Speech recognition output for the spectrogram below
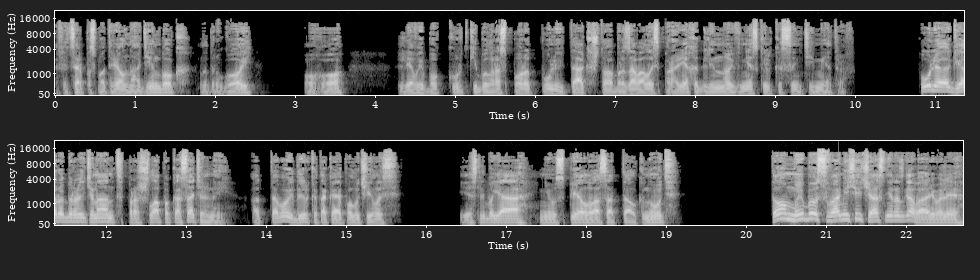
Офицер посмотрел на один бок, на другой. «Ого! Левый бок куртки был распорот пулей так, что образовалась прореха длиной в несколько сантиметров. Пуля, герр-обер-лейтенант, прошла по касательной. Оттого и дырка такая получилась. Если бы я не успел вас оттолкнуть, то мы бы с вами сейчас не разговаривали.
